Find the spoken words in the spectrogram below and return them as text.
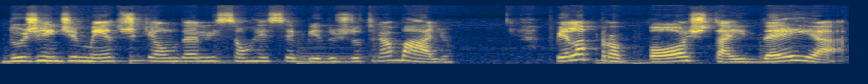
dos rendimentos que onde eles são recebidos do trabalho. Pela proposta, a ideia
